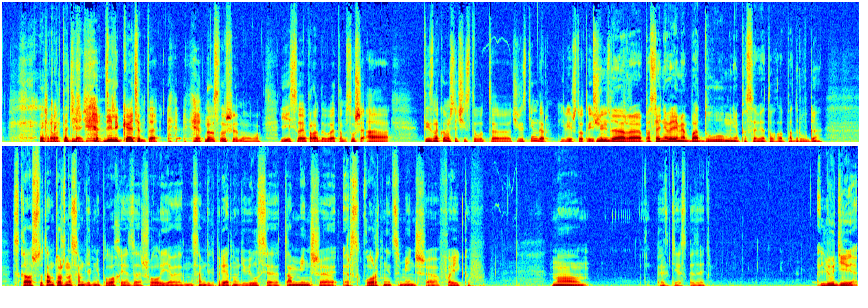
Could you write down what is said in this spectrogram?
Кровоточащую. Деликатен-то. Ну, слушай, ну, есть своя правда в этом. Слушай, а ты знакомишься чисто вот uh, через Тиндер или что-то еще? Тиндер, в последнее время Баду мне посоветовала подруга. Сказала, что там тоже на самом деле неплохо. Я зашел, я на самом деле приятно удивился. Там меньше эрскортниц, меньше фейков. Но, как тебе сказать, люди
